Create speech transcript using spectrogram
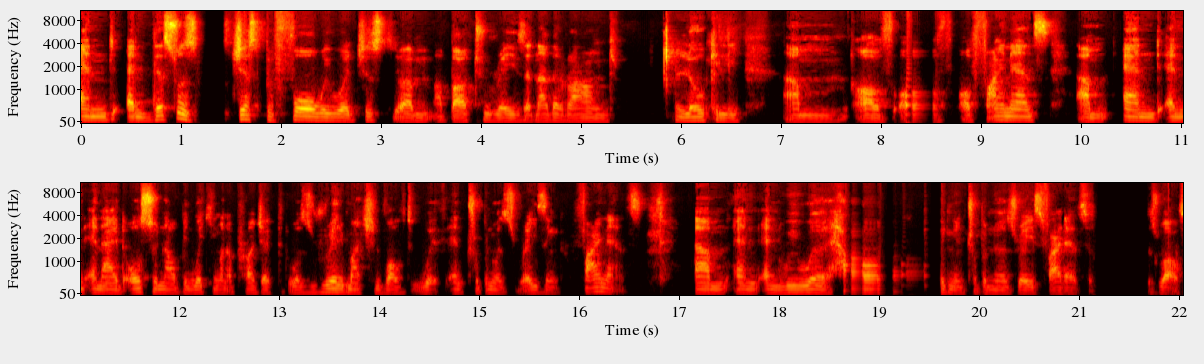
and and this was just before we were just um, about to raise another round locally um, of, of, of finance. Um, and, and, and I'd also now been working on a project that was really much involved with entrepreneurs raising finance um, and and we were helping entrepreneurs raise finance as well.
